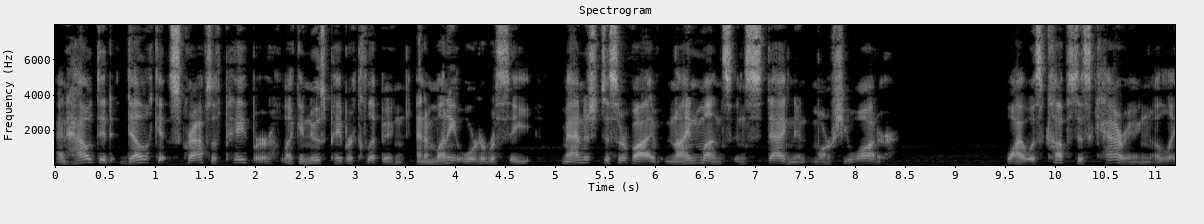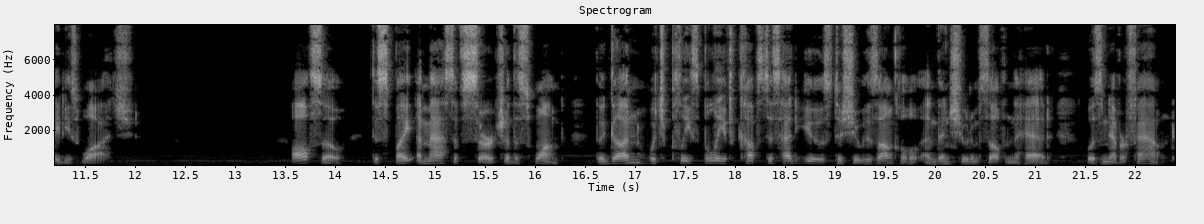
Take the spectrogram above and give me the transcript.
And how did delicate scraps of paper, like a newspaper clipping and a money order receipt, manage to survive nine months in stagnant, marshy water? Why was Cupstus carrying a lady's watch? Also, despite a massive search of the swamp, the gun which police believed Cupstus had used to shoot his uncle and then shoot himself in the head was never found.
